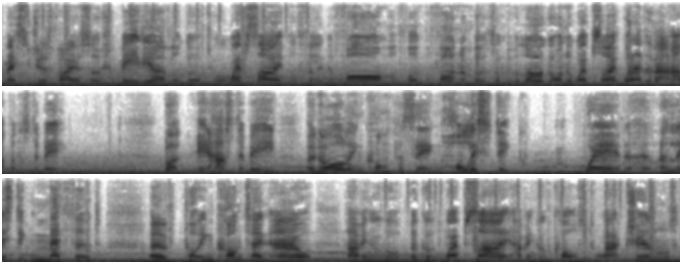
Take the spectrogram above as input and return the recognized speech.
message us via social media, they'll go to a website, they'll fill in a form, they'll phone the phone number that's under the logo on the website, whatever that happens to be. But it has to be an all encompassing, holistic way, a holistic method of putting content out, having a good, a good website, having good calls to actions.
